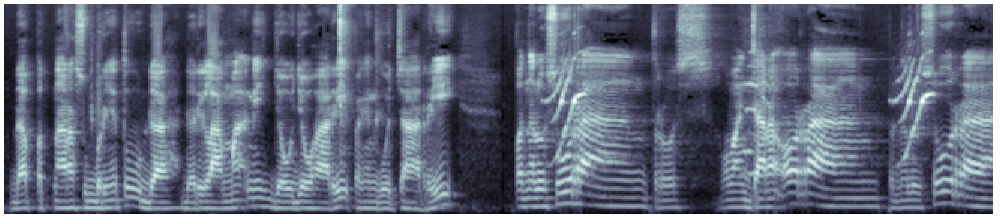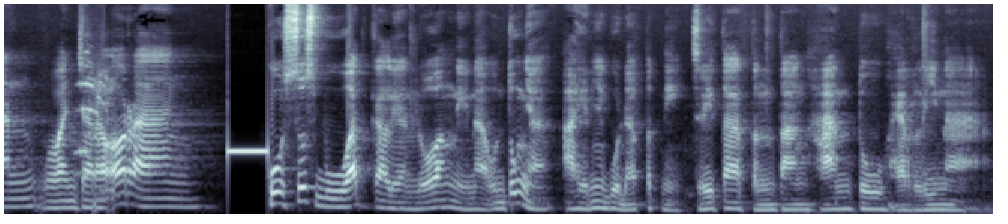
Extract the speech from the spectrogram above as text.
dapet narasumbernya tuh udah dari lama nih, jauh-jauh hari pengen gue cari penelusuran, terus wawancara orang, penelusuran, wawancara orang. Khusus buat kalian doang nih. Nah untungnya akhirnya gue dapet nih cerita tentang hantu Herlina.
